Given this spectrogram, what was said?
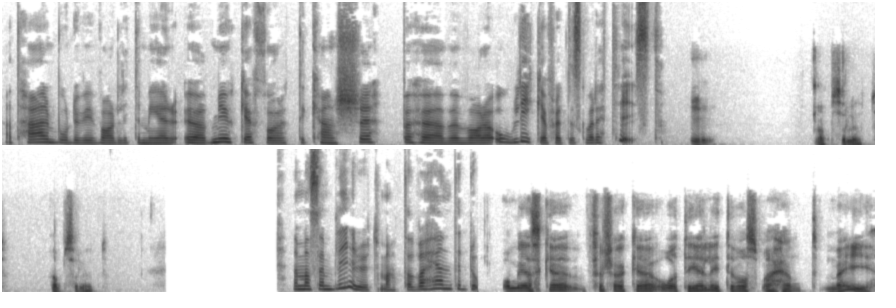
Att här borde vi vara lite mer ödmjuka för att det kanske behöver vara olika för att det ska vara rättvist. Mm. Absolut. Absolut. När man sen blir utmattad, vad händer då? Om jag ska försöka återge lite vad som har hänt mig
